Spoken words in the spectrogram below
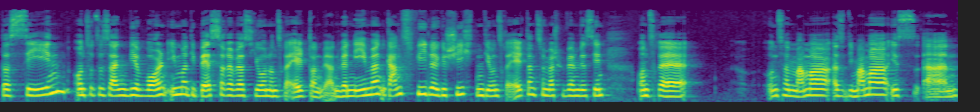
das sehen und sozusagen wir wollen immer die bessere Version unserer Eltern werden. Wir nehmen ganz viele Geschichten, die unsere Eltern zum Beispiel, wenn wir sehen, unsere, unsere Mama, also die Mama ist ein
